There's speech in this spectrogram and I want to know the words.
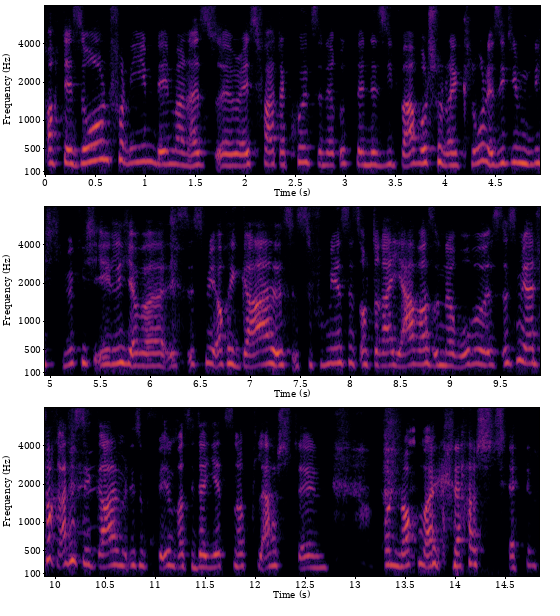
auch der Sohn von ihm, den man als äh, Rays Vater kurz in der Rückblende sieht, war wohl schon ein Klon. Er sieht ihm nicht wirklich ähnlich, aber es ist mir auch egal. Es ist, von mir ist jetzt auch drei Jahre was in der Robe. Es ist mir einfach alles egal mit diesem Film, was sie da jetzt noch klarstellen und nochmal klarstellen.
